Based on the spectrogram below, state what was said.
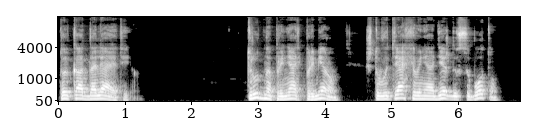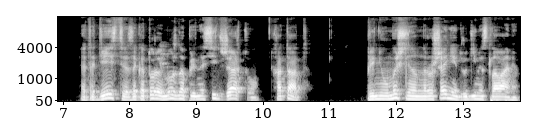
только отдаляет ее. Трудно принять, к примеру, что вытряхивание одежды в субботу – это действие, за которое нужно приносить жертву, хатат. При неумышленном нарушении, другими словами,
